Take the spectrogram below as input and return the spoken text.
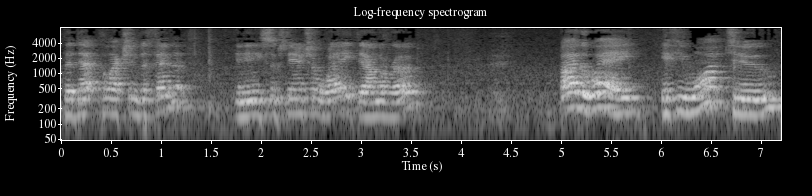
the debt collection defendant in any substantial way down the road? By the way, if you want to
